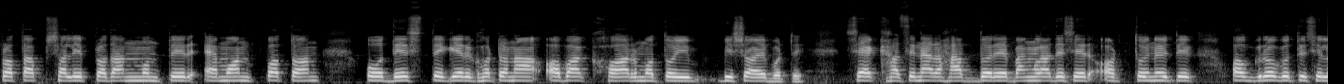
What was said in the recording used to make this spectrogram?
প্রতাপশালী প্রধানমন্ত্রীর এমন পতন ও দেশ ত্যাগের ঘটনা অবাক হওয়ার মতোই বিষয় বটে। শেখ হাসিনার হাত ধরে বাংলাদেশের অর্থনৈতিক অগ্রগতি ছিল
